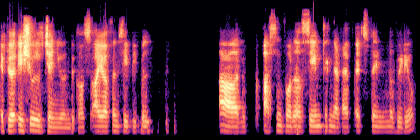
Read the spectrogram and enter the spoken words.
if your issue is genuine, because I often see people are asking for the same thing that I've explained in the video,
